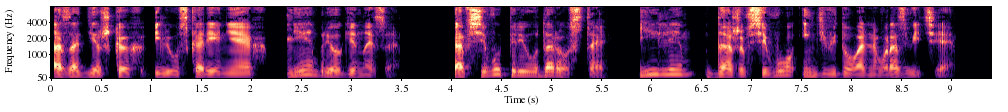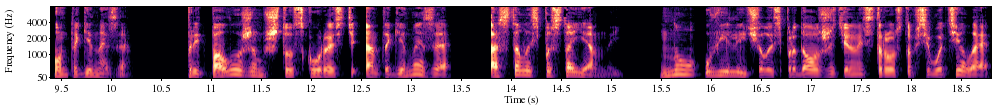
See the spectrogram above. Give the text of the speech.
о задержках или ускорениях не эмбриогенеза, а всего периода роста или даже всего индивидуального развития онтогенеза. Предположим, что скорость онтогенеза осталась постоянной, но увеличилась продолжительность роста всего тела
